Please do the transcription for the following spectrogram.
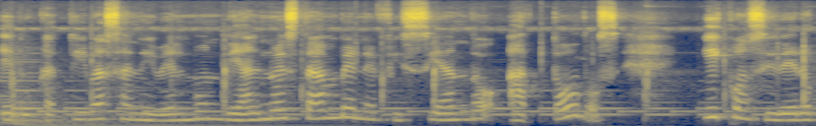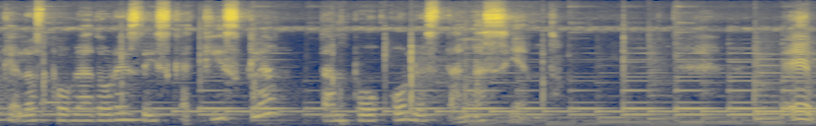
educativas a nivel mundial no están beneficiando a todos y considero que a los pobladores de Izcaquiscla tampoco lo están haciendo. Eh,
